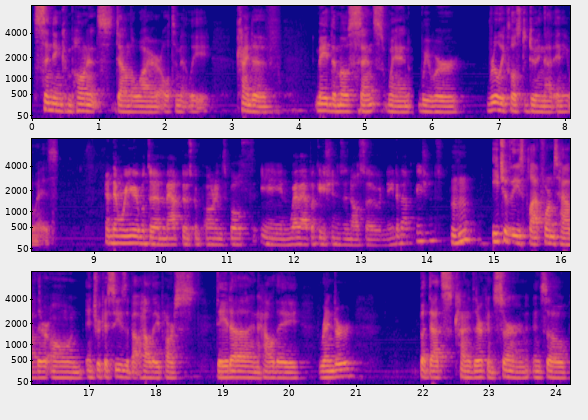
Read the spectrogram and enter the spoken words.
sending components down the wire ultimately kind of made the most sense when we were really close to doing that anyways. And then were you able to map those components both in web applications and also native applications? Mm-hmm. each of these platforms have their own intricacies about how they parse data and how they render but that's kind of their concern and so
